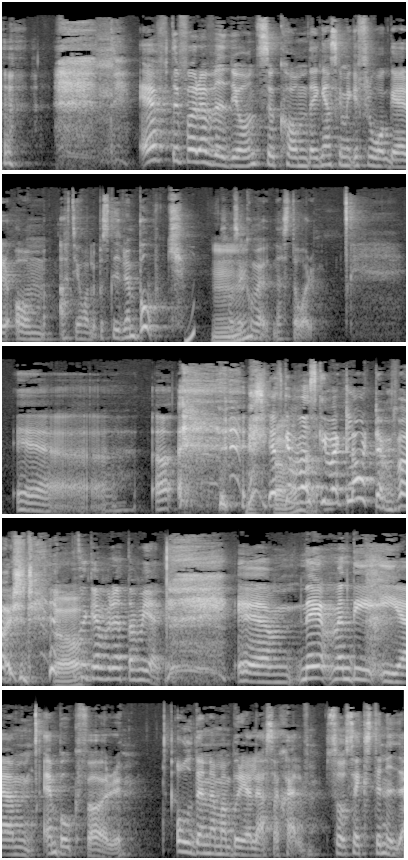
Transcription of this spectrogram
Efter förra videon så kom det ganska mycket frågor om att jag håller på att skriva en bok som ska komma ut nästa år. Eh, ja. jag ska bara skriva klart den först, Ja. så kan jag berätta mer. Eh, nej, men det är en bok för åldern när man börjar läsa själv, så 69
